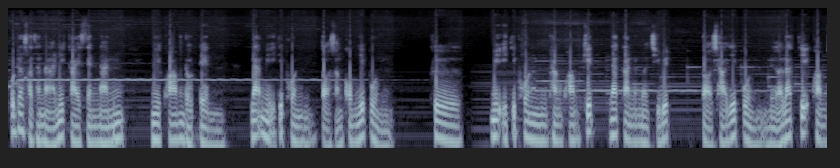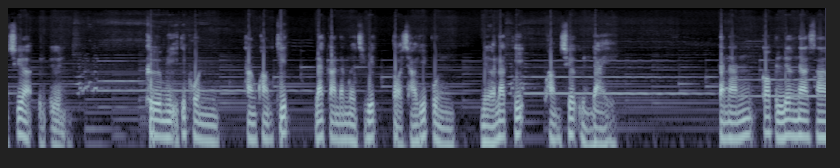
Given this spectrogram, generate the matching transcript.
พุทธศาสนานิกายเซนนั้น มีความโดดเด่น และมีอิทธิพลต่อสังคมญี่ปุ่น คือมีอิทธิพลทางความคิดและการดำเนินชีวิตต่อชาวญี่ปุ่นเหนือลัทธิความเชื่ออื่นๆ คือมีอิทธิพลทางความคิดและการดำเนินชีวิตต่อชาวญี่ปุ่น เหนือลัทธิความเชื่ออื่นใดกันนั้นก็เป็นเรื่องน่าเศร้า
